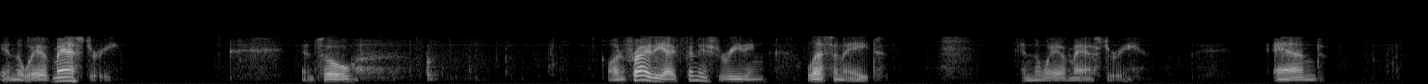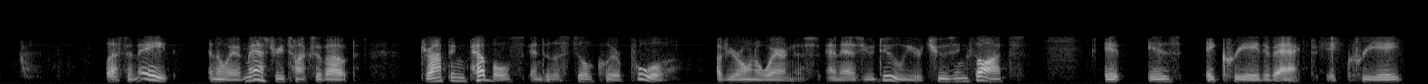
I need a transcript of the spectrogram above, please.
in the way of mastery. And so on Friday, I finished reading Lesson 8 in the way of mastery. And Lesson 8 in the way of mastery talks about dropping pebbles into the still clear pool of your own awareness. And as you do, you're choosing thoughts. It is a creative act. It creates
